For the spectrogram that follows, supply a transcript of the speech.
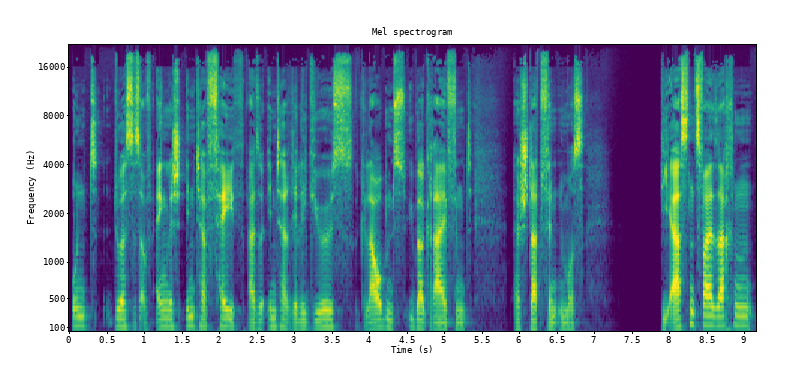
und du hast es auf Englisch interfaith, also interreligiös, glaubensübergreifend äh, stattfinden muss. Die ersten zwei Sachen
